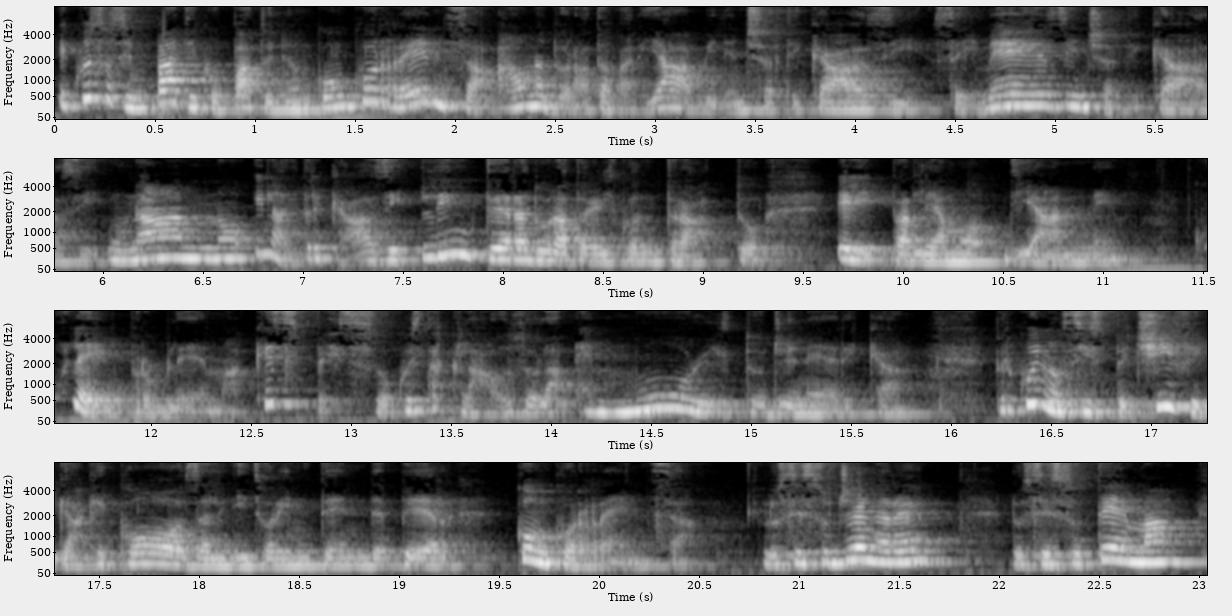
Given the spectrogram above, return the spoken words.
E questo simpatico patto di non concorrenza ha una durata variabile, in certi casi sei mesi, in certi casi un anno, in altri casi l'intera durata del contratto e lì parliamo di anni. Qual è il problema? Che spesso questa clausola è molto generica, per cui non si specifica che cosa l'editore intende per concorrenza. Lo stesso genere? Lo stesso tema?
